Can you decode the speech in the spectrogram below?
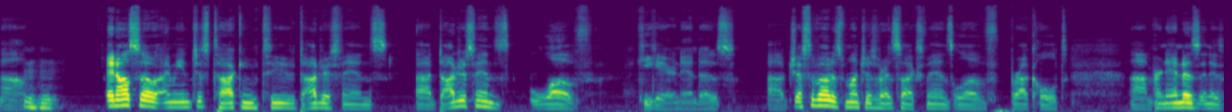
Um, mm-hmm. And also, I mean, just talking to Dodgers fans, uh, Dodgers fans love Kike Hernandez uh, just about as much as Red Sox fans love Brock Holt. Um, Hernandez is,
